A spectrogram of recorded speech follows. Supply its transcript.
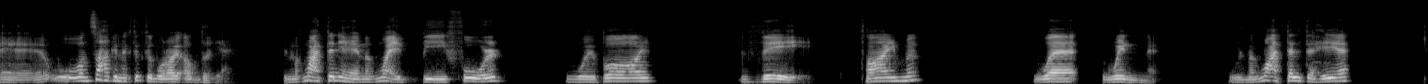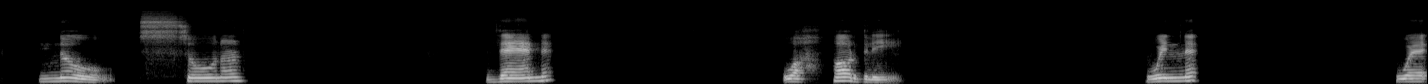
آه وأنصحك إنك تكتب ورايا أفضل يعني. المجموعة التانية هي مجموعة before و by the time و when والمجموعة التالتة هي no sooner than و hardly when و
